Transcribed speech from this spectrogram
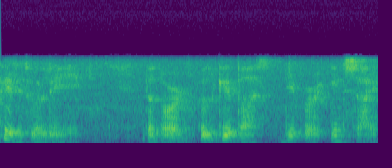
Spiritually, the Lord will give us deeper insight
